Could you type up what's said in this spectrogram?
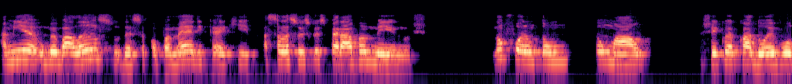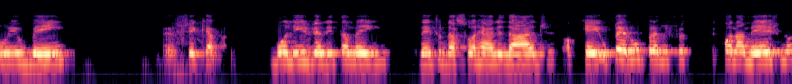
A minha, o meu balanço dessa Copa América é que as seleções que eu esperava menos não foram tão, tão mal. Achei que o Equador evoluiu bem. Achei que a Bolívia ali também dentro da sua realidade, ok? O Peru, para mim, foi, ficou na mesma.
